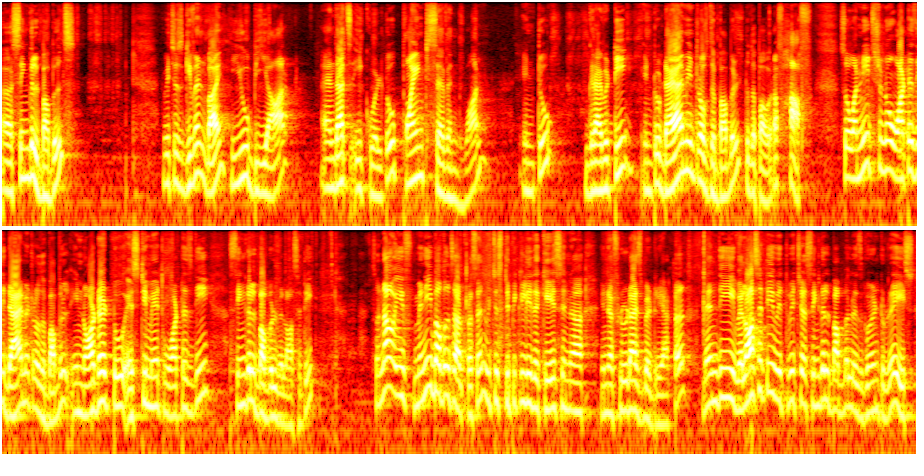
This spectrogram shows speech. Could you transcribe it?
uh, single bubbles which is given by UBR and that is equal to 0.71 into gravity into diameter of the bubble to the power of half. So, one needs to know what is the diameter of the bubble in order to estimate what is the single bubble velocity. So, now if many bubbles are present which is typically the case in a in a fluidized bed reactor then the velocity with which a single bubble is going to raise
